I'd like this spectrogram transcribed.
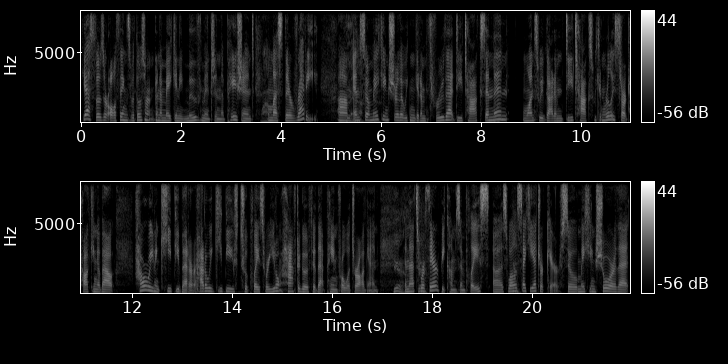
Yes, those are all things, but those aren't going to make any movement in the patient Wow. unless they're ready. Um, Yeah, and so making sure that we can get them through that detox and then once we've got them detox, we can really start talking about how are we going to keep you better? How do we keep you to a place where you don't have to go through that painful withdrawal again? Yeah, And that's where therapy comes in place, uh, as well as psychiatric care. So making sure that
